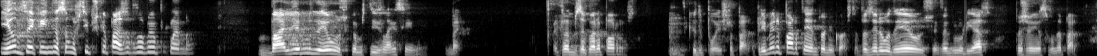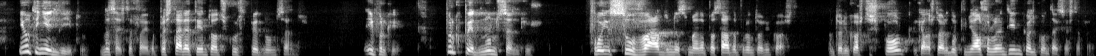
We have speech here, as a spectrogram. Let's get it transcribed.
eles é que ainda são os tipos capazes de resolver o problema. Valha-me Deus, como se diz lá em cima. Bem, vamos agora para o resto. Que depois, repara, a primeira parte é António Costa, fazer o adeus, vangloriar-se, depois vem a segunda parte. Eu tinha-lhe dito, na sexta-feira, para estar atento ao discurso de Pedro Nuno Santos. E porquê? Porque Pedro Nuno Santos foi sovado na semana passada por António Costa. António Costa expô aquela história do punhal florentino que eu lhe contei sexta-feira.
